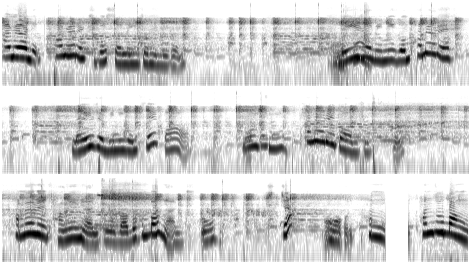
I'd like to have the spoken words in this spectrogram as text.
파멸 파멸에 죽었어 레이저 미니건. 레이저 미니건 파멸에 레이저 미니건 세다. 여기. 파멸에도 안 죽고. 화면에 당연히 안 죽어. 나도 한 방에 안 죽어. 진짜? 어, 한, 한두 방,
